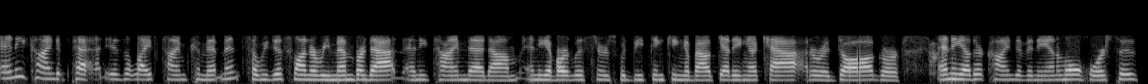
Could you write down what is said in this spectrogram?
any kind of pet is a lifetime commitment, so we just want to remember that anytime that um, any of our listeners would be thinking about getting a cat or a dog or any other kind of an animal, horses,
